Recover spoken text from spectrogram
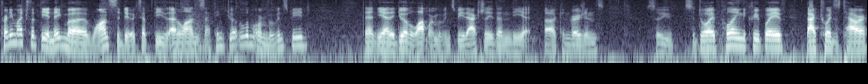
pretty much what the Enigma wants to do, except these Eidolons, I think, do have a little more movement speed. Then, yeah, they do have a lot more movement speed, actually, than the uh, conversions. So Sudoi pulling the creep wave back towards his tower,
